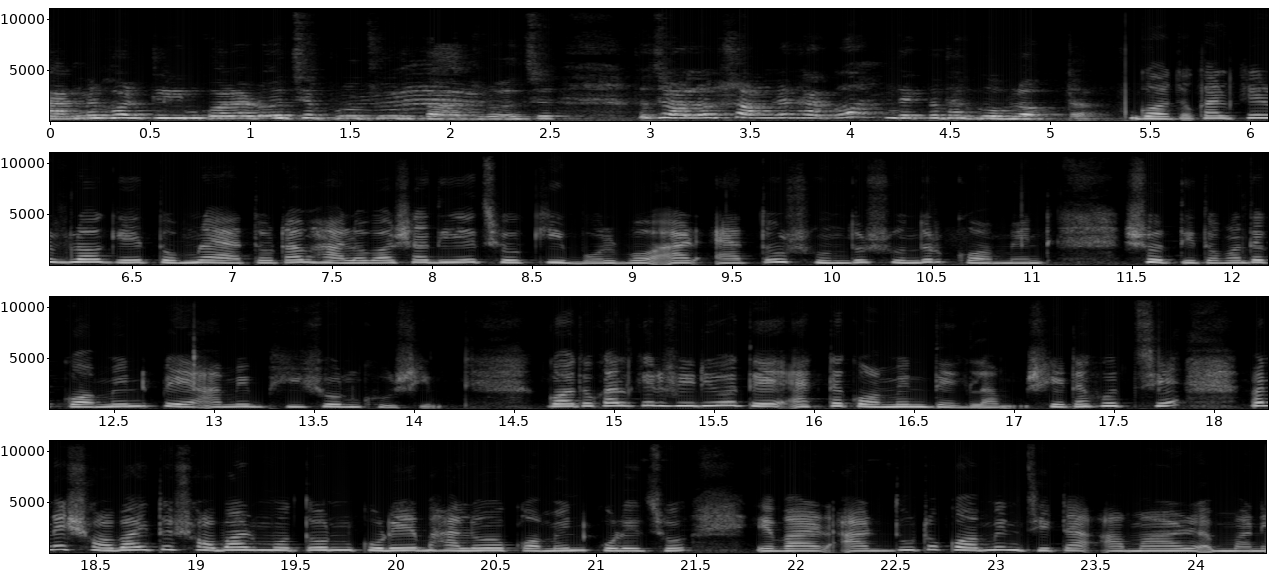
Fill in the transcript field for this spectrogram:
রান্নাঘর ক্লিন করা রয়েছে, প্রচুর কাজ রয়েছে। তো চলো সঙ্গে থাকো, দেখতে থাকো ব্লগটা গতকালকের ব্লগে তোমরা এতটা ভালোবাসা দিয়েছ, কি বলব? আর এত সুন্দর সুন্দর কমেন্ট সত্যি, তোমাদের কমেন্ট পেয়ে আমি ভীষণ খুশি। গতকালকের ভিডিওতে একটা কমেন্ট দেখলাম, সেটা হচ্ছে মানে সবাই তো সবার মতন করে ভালো কমেন্ট করেছ। এবার আর দুটো কমেন্ট যেটা আমার মানে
